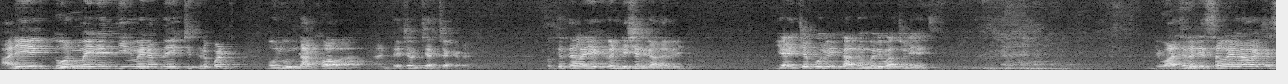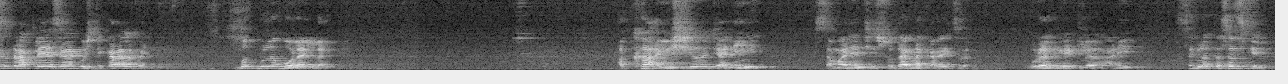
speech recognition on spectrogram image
आणि एक दोन महिने तीन महिन्यातनं एक चित्रपट बोलवून दाखवावा आणि त्याच्यावर चर्चा करावी. फक्त त्याला एक कंडिशन घालावी. यायच्यापूर्वी कादंबरी वाचून यायची. वाचण्याची वाचनाची सवय लावायची असेल तर आपल्या या सगळ्या गोष्टी करायला पाहिजे. मग मुलं बोलायला लागतात. अख्खं आयुष्य ज्यांनी समाजाची सुधारणा करायचं व्रत घेतलं आणि सगळं तसंच केलं.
